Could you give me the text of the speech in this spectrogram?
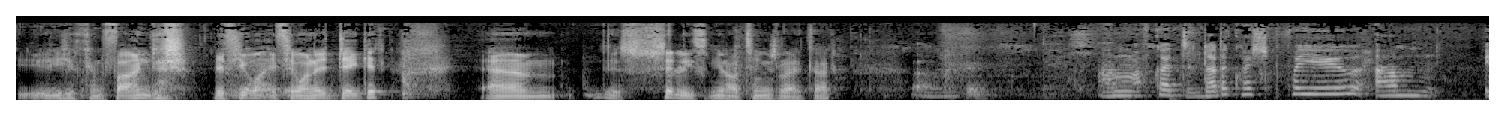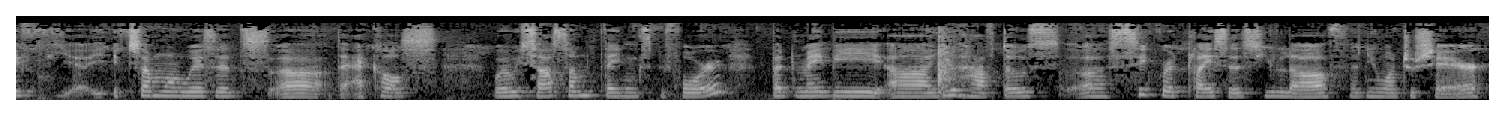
you you can find it if you want if you want to dig it. Um, it's silly, you know, things like that. okay. Um, I've got another question for you. Um, if if someone visits uh, the Achill, where we saw some things before, but maybe uh, you have those uh, secret places you love and you want to share.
